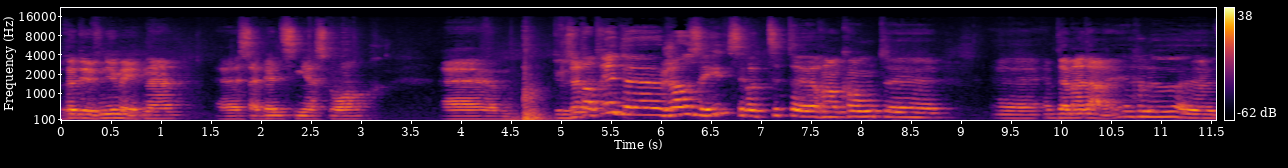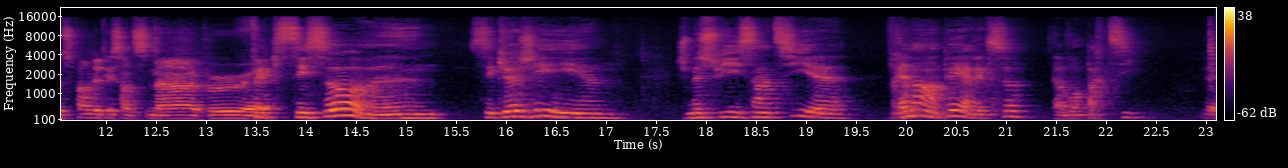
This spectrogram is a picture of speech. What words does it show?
redevenus maintenant sa belle tignasse noire. Vous êtes en train de jaser, c'est votre petite rencontre hebdomadaire. Là. Tu parles de tes sentiments un peu. Fait que c'est ça. c'est que j'ai. Je me suis senti euh, vraiment en paix avec ça, d'avoir parti. Ben,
